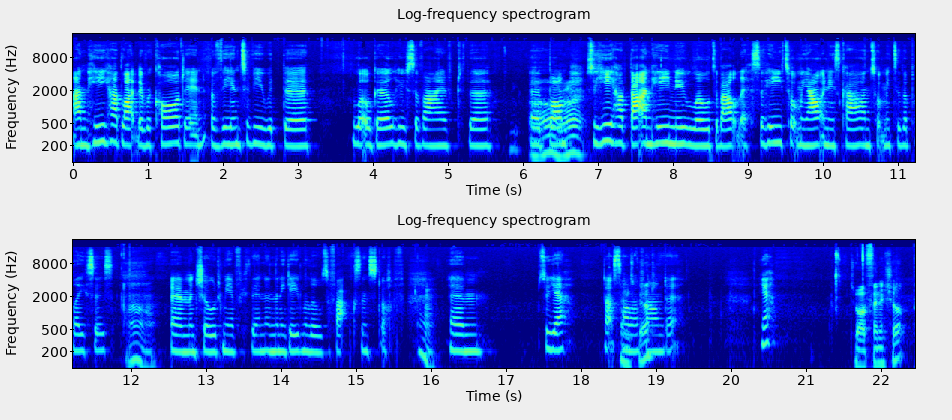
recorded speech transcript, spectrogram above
And he had like the recording of the interview with the little girl who survived the uh, oh, bomb. right. So he had that, and he knew loads about this. So he took me out in his car and took me to the places Oh. um, and showed me everything, and then he gave me loads of facts and stuff. Hmm. Um, so yeah, that's how I good. found it. Yeah do you want to finish up?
